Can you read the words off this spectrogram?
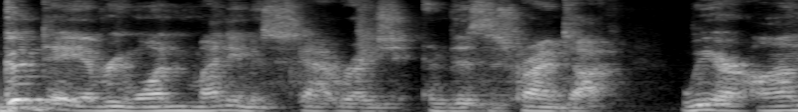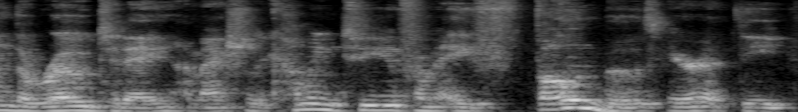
Good day, everyone. My name is Scott Reich, and this is Crime Talk. We are on the road today. I'm actually coming to you from a phone booth here at the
